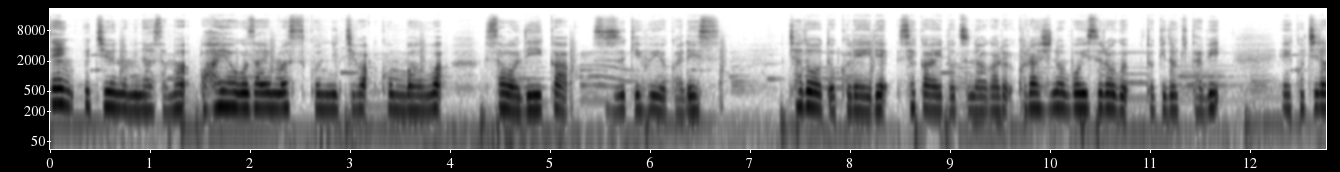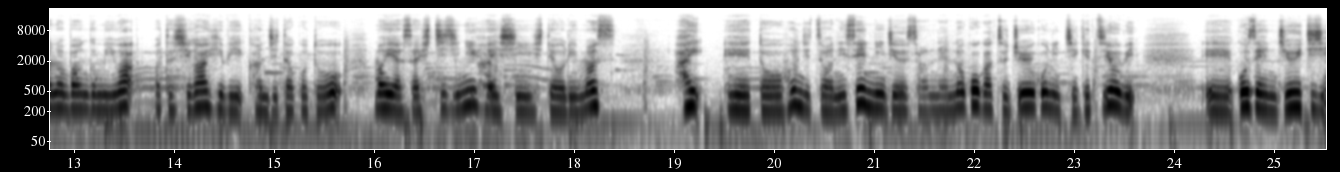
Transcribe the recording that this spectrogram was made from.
全宇宙の皆様おはようございます。こんにちは。こんばんは。サワディーカー鈴木冬香です。茶道とクレイで世界とつながる暮らしのボイスログ時々旅。え、こちらの番組は私が日々感じたことを毎朝7時に配信しております。はい。えーと本日は2023年の5月15日月曜日、えー、午前11時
